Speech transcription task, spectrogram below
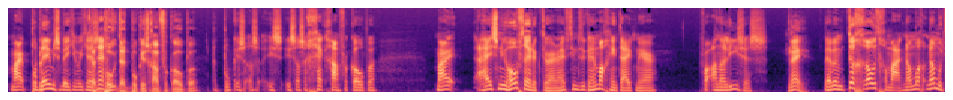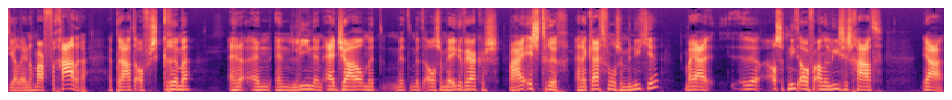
Maar het probleem is een beetje wat jij Dat zegt. boek, dat boek is gaan verkopen. Dat boek is als, is, is als een gek gaan verkopen. Maar hij is nu hoofdredacteur. Daar heeft hij natuurlijk helemaal geen tijd meer voor analyses. Nee. We hebben hem te groot gemaakt. Nou, mag- nou moet hij alleen nog maar vergaderen. En praten over scrummen. En, en, en lean en agile met, met, met al zijn medewerkers. Maar hij is terug. En hij krijgt van ons een minuutje. Maar ja, eh, als het niet over analyses gaat... Ja,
